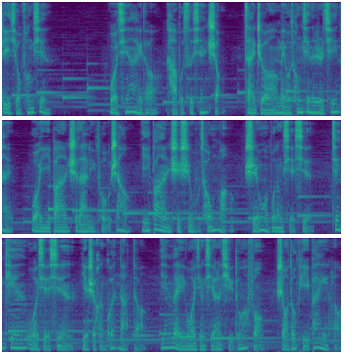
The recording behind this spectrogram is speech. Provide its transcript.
第九封信，我亲爱的卡布斯先生，在这没有通信的日期内，我一半是在旅途上，一半是事务匆忙，使我不能写信。今天我写信也是很困难的，因为我已经写了许多封，手都疲惫了。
